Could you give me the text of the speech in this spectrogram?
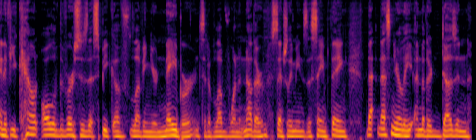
And if you count all of the verses that speak of loving your neighbor instead of love one another, essentially means the same thing. That, that's nearly another dozen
